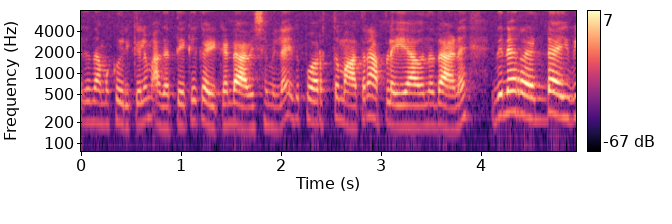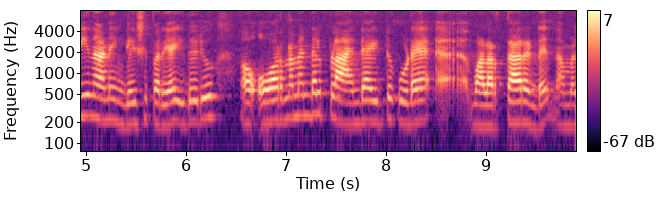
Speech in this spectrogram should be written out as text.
ഇത് നമുക്കൊരിക്കലും അകത്തേക്ക് കഴിക്കേണ്ട ആവശ്യമില്ല. ഇത് പുറത്ത് മാത്രം അപ്ലൈ ചെയ്യാവുന്നതാണ് ഇതിനെ റെഡ് ഐ വി എന്നാണ് ഇംഗ്ലീഷിൽ പറയുക ഇതൊരു ഓർണമെന്റൽ പ്ലാന്റ് ആയിട്ട് കൂടെ വളർത്താറുണ്ട്. നമ്മൾ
